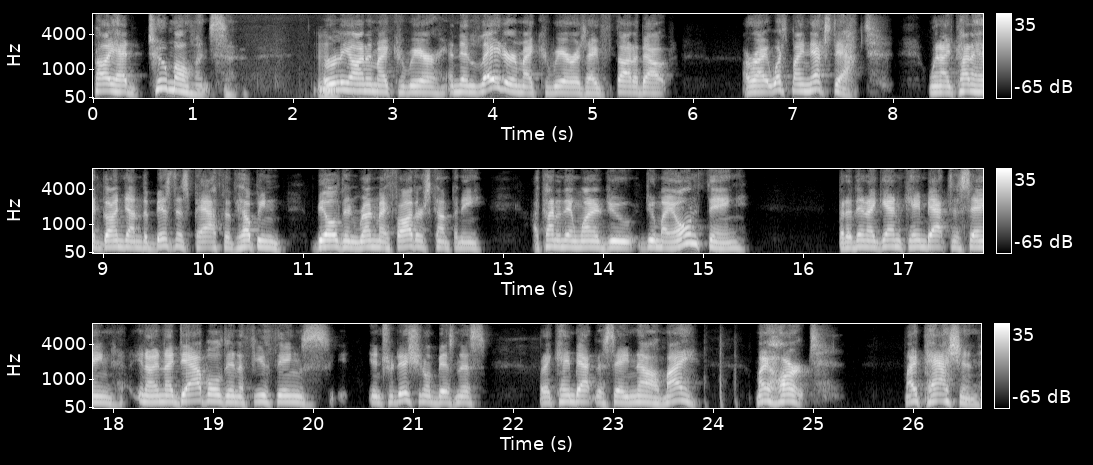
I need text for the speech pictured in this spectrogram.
probably had two moments mm. early on in my career. And then later in my career, as I've thought about, all right, what's my next act? When I kind of had gone down the business path of helping build and run my father's company, I kind of then wanted to do, do my own thing. But then again came back to saying, you know, and I dabbled in a few things in traditional business, but I came back to say, no, my my heart, my passion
